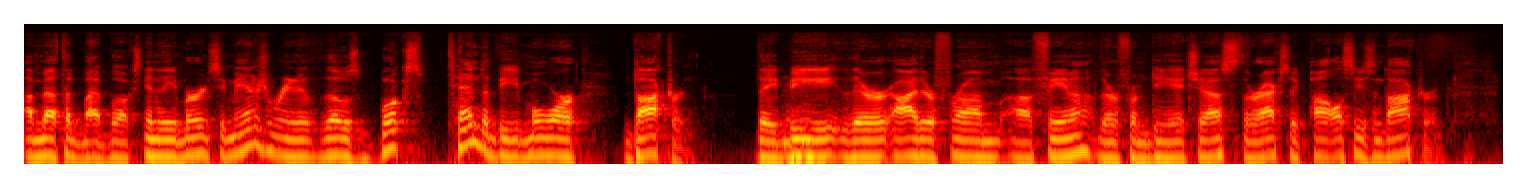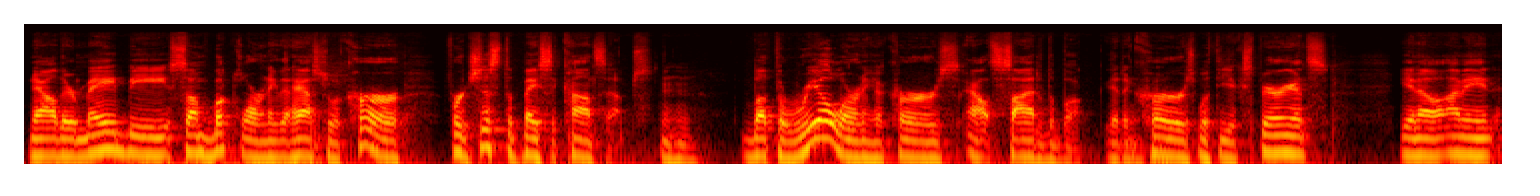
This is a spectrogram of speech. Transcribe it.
a method by books. In the emergency management arena, those books tend to be more doctrine. They mm-hmm. be they're either from uh, FEMA, they're from DHS, they're actually policies and doctrine. Now there may be some book learning that has to occur for just the basic concepts. Mm-hmm. But the real learning occurs outside of the book. It occurs with the experience. You know, I mean,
